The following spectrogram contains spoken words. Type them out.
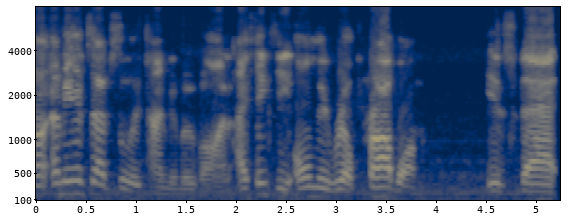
Uh, I mean, it's absolutely time to move on. I think the only real problem is that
